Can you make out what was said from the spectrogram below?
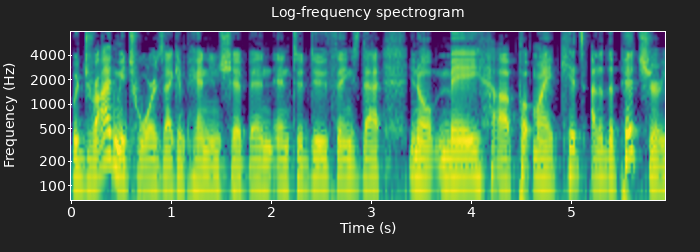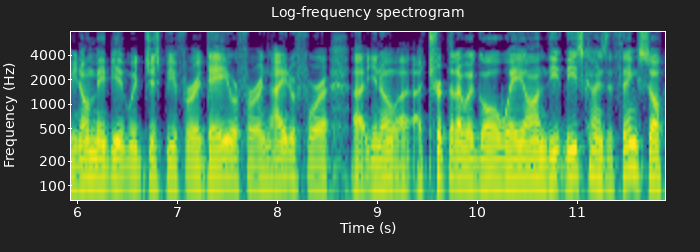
would drive me towards that companionship and, and to do things that, you know, may uh, put my kids out of the picture. You know, maybe it would just be for a day or for a night or for, a, uh, you know, a, a trip that I would go away on, the, these kinds of things. So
